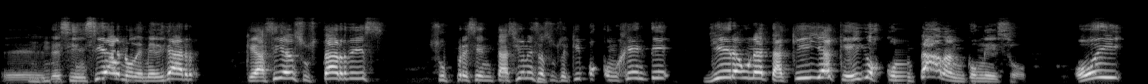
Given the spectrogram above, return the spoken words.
eh, de Cinciano, de Melgar, que hacían sus tardes, sus presentaciones a sus equipos con gente y era una taquilla que ellos contaban con eso. Hoy,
